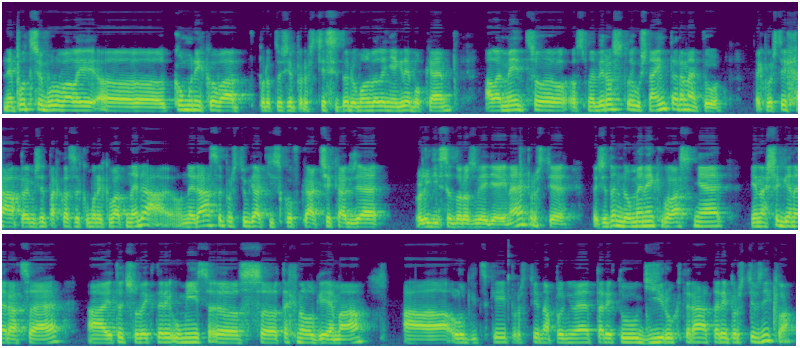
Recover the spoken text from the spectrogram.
nepotřebovali uh, komunikovat, protože prostě si to domluvili někde bokem, ale my, co jsme vyrostli už na internetu, tak prostě chápem, že takhle se komunikovat nedá. Jo? Nedá se prostě udělat tiskovka a čekat, že lidi se to rozvědějí. Ne, prostě. Takže ten Dominik vlastně je naše generace a je to člověk, který umí s, s technologiemi a logicky prostě naplňuje tady tu díru, která tady prostě vznikla.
